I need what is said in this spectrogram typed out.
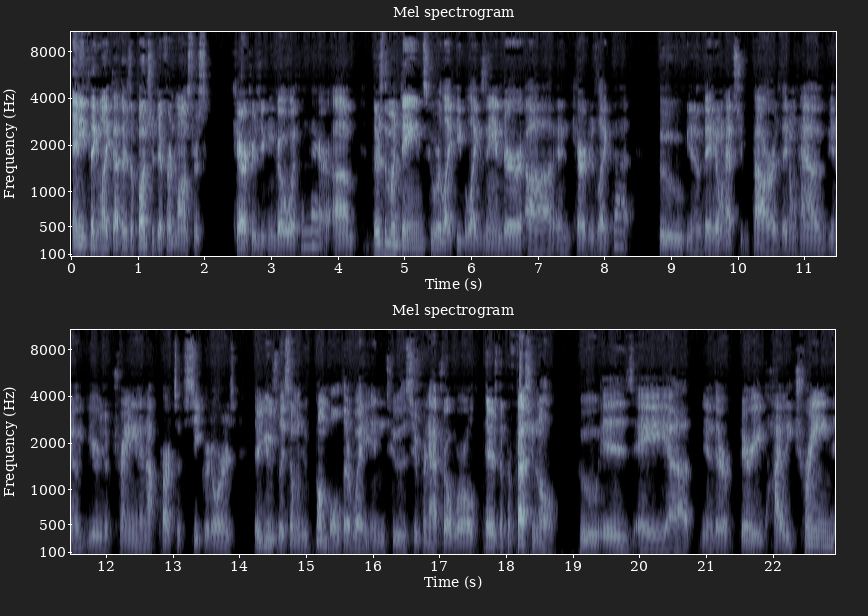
anything like that. There's a bunch of different monstrous characters you can go with in there. Um, there's the mundanes who are like people like Xander, uh, and characters like that who, you know, they don't have superpowers. They don't have, you know, years of training. They're not parts of secret orders they're usually someone who bumbled their way into the supernatural world. There's the professional who is a, uh, you know, they're very highly trained.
